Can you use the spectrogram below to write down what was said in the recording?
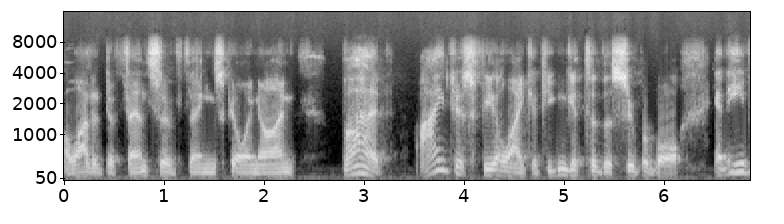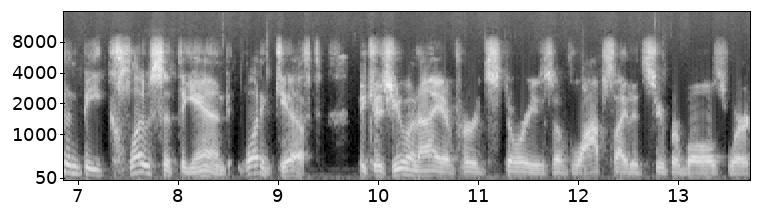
a lot of defensive things going on. But I just feel like if you can get to the Super Bowl and even be close at the end, what a gift. Because you and I have heard stories of lopsided Super Bowls where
